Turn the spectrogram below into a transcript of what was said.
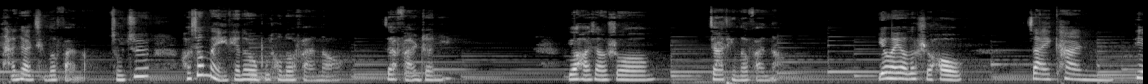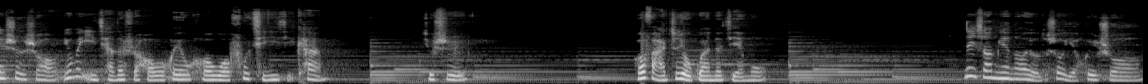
谈感情的烦恼。总之，好像每一天都有不同的烦恼在烦着你，又好像说家庭的烦恼，因为有的时候在看电视的时候，因为以前的时候我会和我父亲一起看，就是和法治有关的节目，那上面呢有的时候也会说，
